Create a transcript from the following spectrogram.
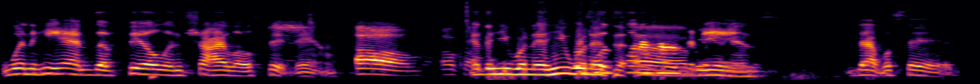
When he had the Phil and Shiloh sit down. Oh, okay. And then he went. He went was at the one of her uh, reunion. demands that was said.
